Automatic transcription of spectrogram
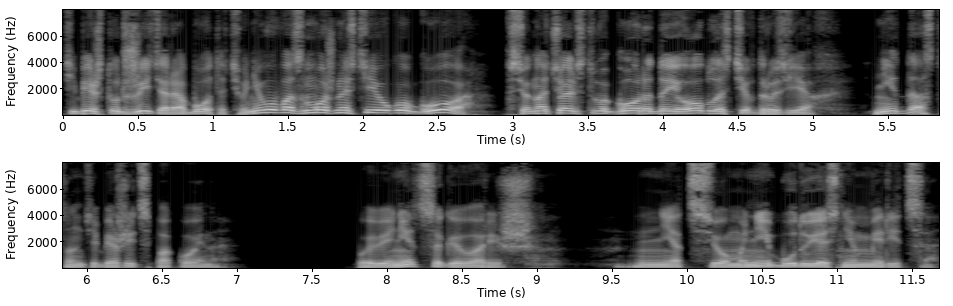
Тебе ж тут жить и работать. У него возможности ого-го. Все начальство города и области в друзьях. Не даст он тебе жить спокойно. Повиниться, говоришь? Нет, Сёма, не буду я с ним мириться.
